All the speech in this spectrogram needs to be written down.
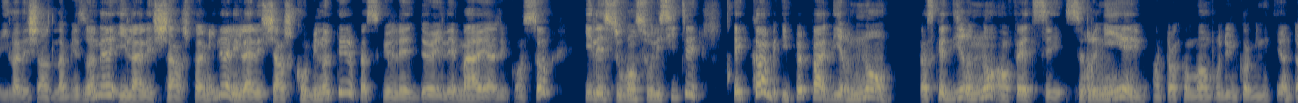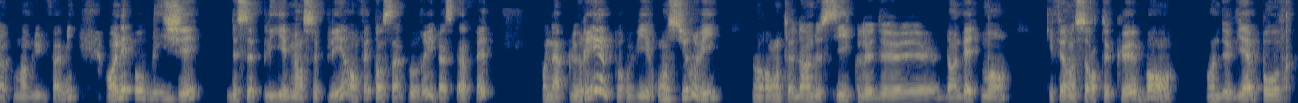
Il a les charges de la maisonnée, il a les charges familiales, il a les charges communautaires parce que les deuils, les mariages et consorts, il est souvent sollicité. Et comme il peut pas dire non, parce que dire non, en fait, c'est se renier en tant que membre d'une communauté, en tant que membre d'une famille, on est obligé de se plier. Mais en se pliant, en fait, on s'appauvrit parce qu'en fait, on n'a plus rien pour vivre. On survit. On rentre dans le cycle de, d'endettement qui fait en sorte que, bon, on devient pauvre.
